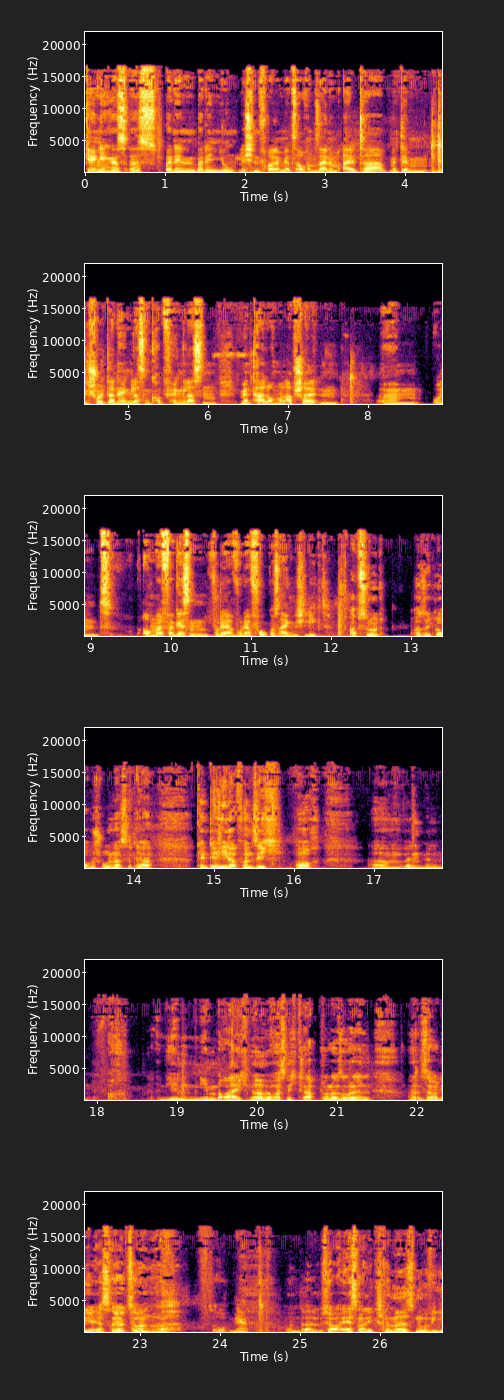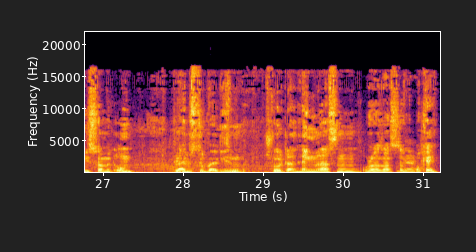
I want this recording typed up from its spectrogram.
Gängiges ist bei den, bei den Jugendlichen, vor allem jetzt auch in seinem Alter, mit dem mit den Schultern hängen lassen, Kopf hängen lassen, mental auch mal abschalten ähm, und auch mal vergessen, wo der, wo der Fokus eigentlich liegt? Absolut. Also ich glaube schon, dass der kennt ja jeder von sich auch, ähm, wenn, wenn, ach, in jedem, in jedem Bereich, ne, wenn was nicht klappt oder so, dann ist ja auch die erste Reaktion, oh, so. Ja. Und da ist ja auch erstmal nichts Schlimmes, nur wie gehst du damit um? Bleibst du bei diesen Schultern hängen lassen oder sagst du, Ja. okay,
